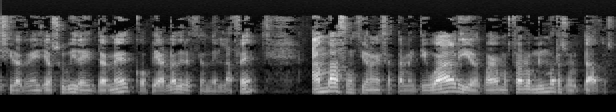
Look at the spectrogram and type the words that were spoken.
si la tenéis ya subida a internet, copiar la dirección de enlace. Ambas funcionan exactamente igual y os van a mostrar los mismos resultados.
